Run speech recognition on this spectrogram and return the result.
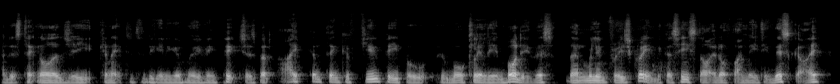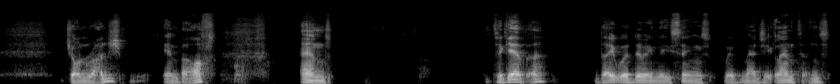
and its technology connected to the beginning of moving pictures. But I can think of few people who more clearly embody this than William Friese-Greene, because he started off by meeting this guy, John Rudge, in Bath. And together, they were doing these things with magic lanterns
